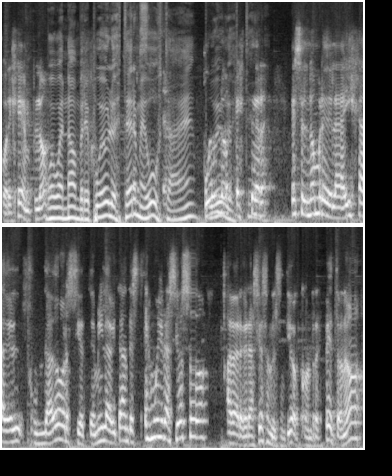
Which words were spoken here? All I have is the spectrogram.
por ejemplo. Muy buen nombre. Pueblo Ester me gusta, ¿eh? Pueblo Ester es el nombre de la hija del fundador, 7.000 habitantes. Es muy gracioso, a ver, gracioso en el sentido con respeto, ¿no?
